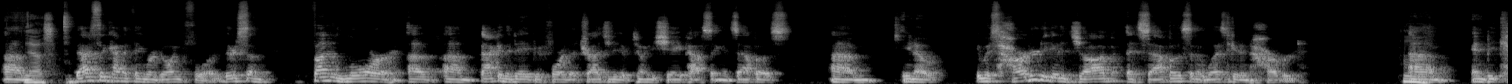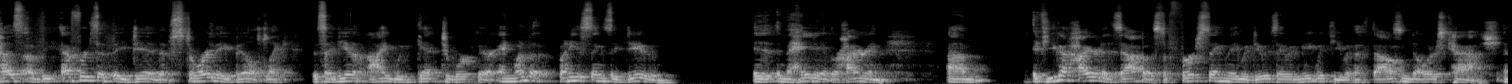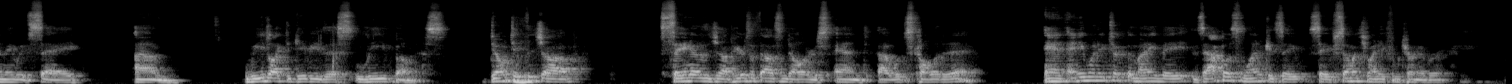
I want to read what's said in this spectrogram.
Um, yes, that's the kind of thing we're going for. There's some fun lore of um, back in the day before the tragedy of Tony Hsieh passing in Zappos. Um, you know, it was harder to get a job at Zappos than it was to get in Harvard. Hmm. Um, and because of the efforts that they did, the story they built, like this idea that I would get to work there. And one of the funniest things they do is, in the heyday of their hiring, um, if you got hired at Zappos, the first thing they would do is they would meet with you with a thousand dollars cash, and they would say, um, we'd like to give you this leave bonus. Don't take the mm-hmm. job. Say no to the job. Here's a thousand dollars, and uh, we'll just call it a day. And anyone who took the money, they Zappos won because they saved so much money from turnover.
